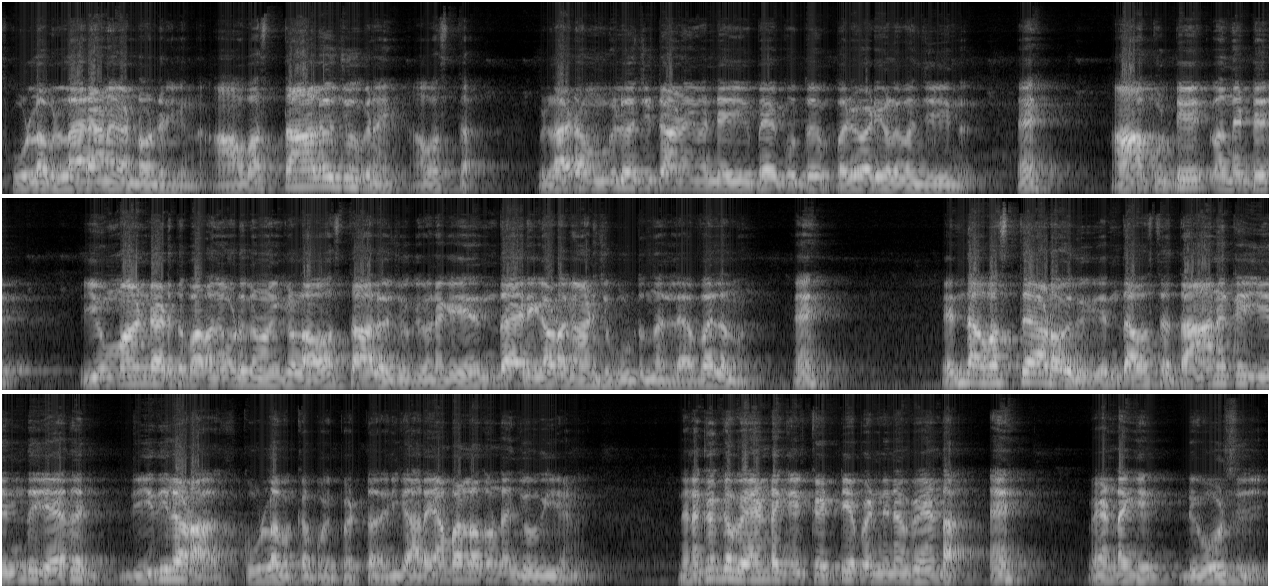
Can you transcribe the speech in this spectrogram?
സ്കൂളിലെ പിള്ളേരാണ് കണ്ടുകൊണ്ടിരിക്കുന്നത്. അവസ്ഥ ആലോചിച്ച് നോക്കണേ അവസ്ഥ. പിള്ളേരുടെ മുമ്പിൽ വെച്ചിട്ടാണ് ഇവന്റെ ഈ ബേക്കൂത്ത് പരിപാടികൾ ഇവൻ ചെയ്യുന്നത്. ഏഹ് ആ കുട്ടി വന്നിട്ട് ഈ ഉമ്മാന്റെ അടുത്ത് പറഞ്ഞു കൊടുക്കണമെങ്കിലുള്ള അവസ്ഥ ആലോചിച്ച് നോക്കി ഇവനൊക്കെ എന്തായിരിക്കും അവിടെ കാണിച്ച് കൂട്ടുന്ന ലെവലെന്ന് ഏഹ് എന്ത് അവസ്ഥയാടോ ഇത്? എന്ത് അവസ്ഥ? താനൊക്കെ എന്ത് ഏത് രീതിയിലാടാ സ്കൂളിലൊക്കെ പോയി പെട്ടത്? എനിക്ക് അറിയാൻ പാടില്ലാത്തതുകൊണ്ട് ഞാൻ ചോദിക്കുകയാണ്. നിനക്കൊക്കെ വേണ്ടെങ്കിൽ കെട്ടിയ പെണ്ണിനെ വേണ്ട ഏ? വേണ്ടെങ്കിൽ ഡിവോഴ്സ് ചെയ്യും.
